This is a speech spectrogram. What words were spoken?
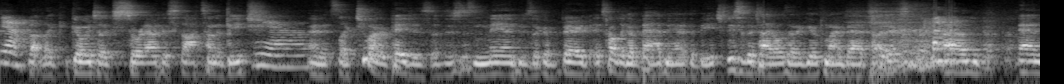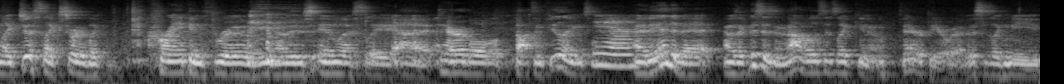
Yeah. but like going to like sort out his thoughts on the beach. Yeah. And it's like 200 pages of this this man who's like a very, it's called like a bad man at the beach. These are the titles that I give my bad projects. um, and like just like sort of like cranking through, you know, these endlessly uh, terrible thoughts and feelings. Yeah. And at the end of it, I was like, this isn't a novel. This is like, you know, therapy or whatever. This is like me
